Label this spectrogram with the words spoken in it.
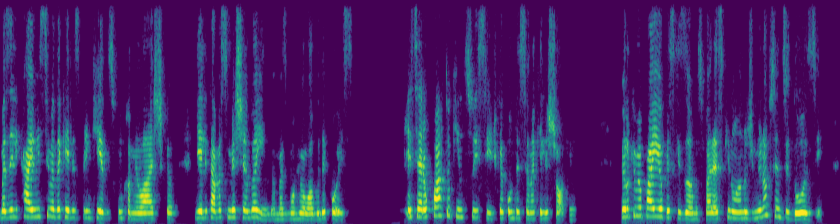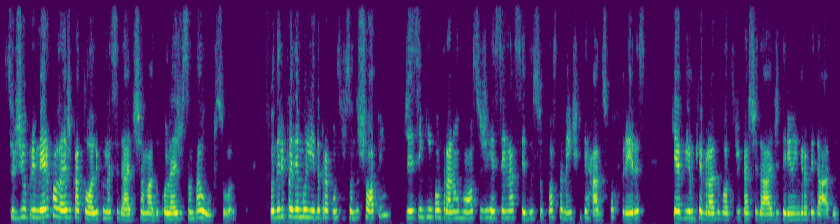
Mas ele caiu em cima daqueles brinquedos com cama elástica e ele estava se mexendo ainda, mas morreu logo depois. Esse era o quarto ou quinto suicídio que aconteceu naquele shopping. Pelo que meu pai e eu pesquisamos, parece que no ano de 1912 surgiu o primeiro colégio católico na cidade chamado Colégio Santa Úrsula. Quando ele foi demolido para a construção do shopping, dizem que encontraram rostos de recém-nascidos supostamente enterrados por freiras que haviam quebrado o voto de castidade e teriam engravidado.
